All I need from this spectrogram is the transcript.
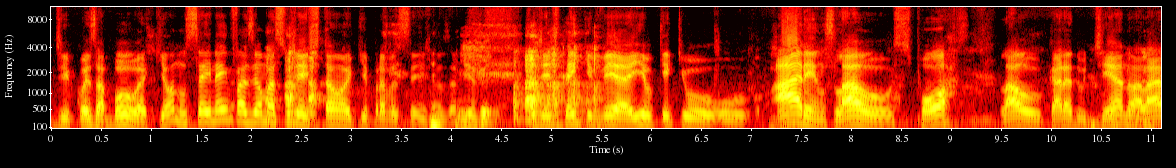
de coisa boa que eu não sei nem fazer uma sugestão aqui para vocês, meus amigos. A gente tem que ver aí o que que o, o Arens lá, o Sport, lá o cara do Genoa lá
